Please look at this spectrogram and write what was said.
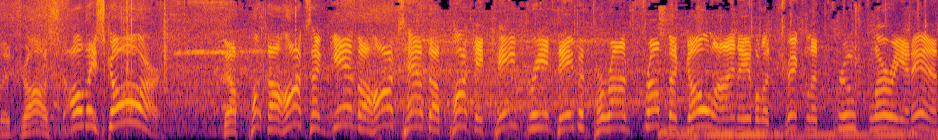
Well, the draw. Oh, they score! The, the Hawks again. The Hawks have the puck. It came free, and David Perron from the goal line able to trickle it through Fleury and in.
